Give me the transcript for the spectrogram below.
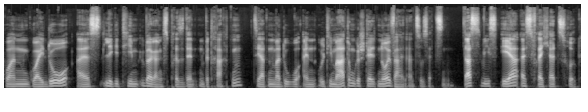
Juan Guaido als legitimen Übergangspräsidenten betrachten. Sie hatten Maduro ein Ultimatum gestellt, Neuwahlen anzusetzen. Das wies er als Frechheit zurück.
